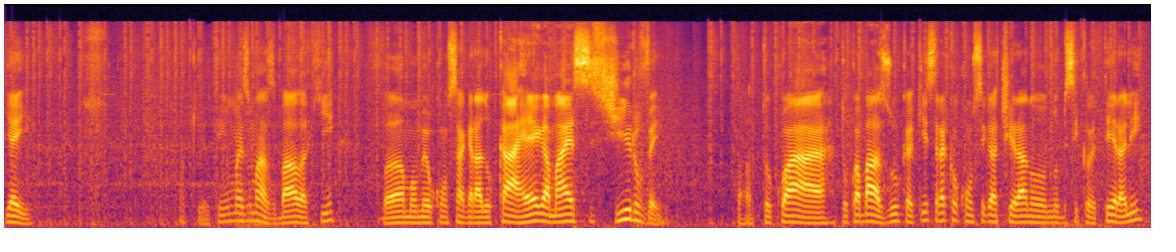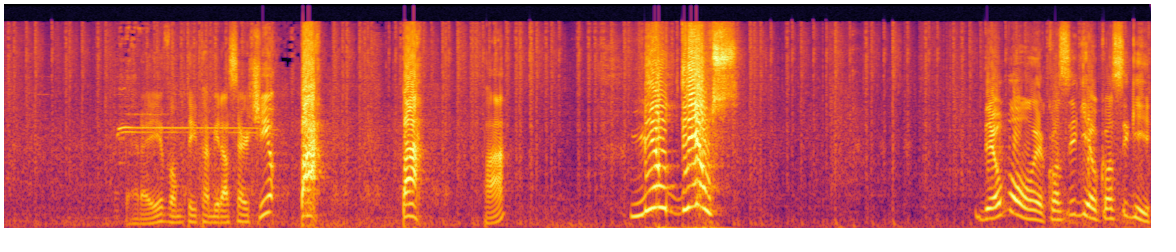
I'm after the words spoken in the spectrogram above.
E aí? Ok, eu tenho mais umas balas aqui. Vamos, meu consagrado, carrega mais esses tiros, velho. Tá, tô com a tô com a bazuca aqui. Será que eu consigo atirar no, no bicicleteiro ali? Pera aí, vamos tentar mirar certinho. Pá! Pá! Tá? Meu Deus! Deu bom, eu consegui, eu consegui.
